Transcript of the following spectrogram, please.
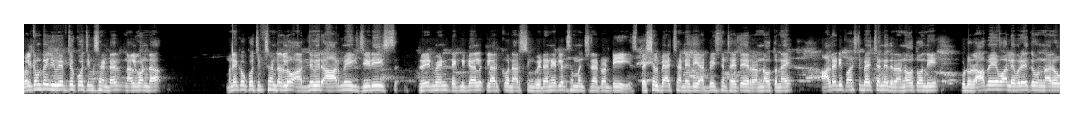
Welcome to UFJ coaching centre Nalgonda మన యొక్క కోచింగ్ సెంటర్లో Agniveer army GD treatment technical clerk nursing వీటన్నిటికి సంబంధించినటువంటి స్పెషల్ బ్యాచ్ అనేది అడ్మిషన్స్ అయితే రన్ అవుతున్నాయి. ఆల్రెడీ ఫస్ట్ బ్యాచ్ అనేది రన్ అవుతుంది. ఇప్పుడు రాబోయే వాళ్ళు ఎవరైతే ఉన్నారో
